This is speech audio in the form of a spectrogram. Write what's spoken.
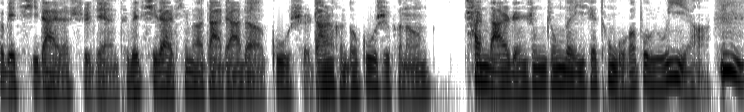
特别期待的时间，特别期待听到大家的故事。当然，很多故事可能掺杂着人生中的一些痛苦和不如意啊。嗯。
